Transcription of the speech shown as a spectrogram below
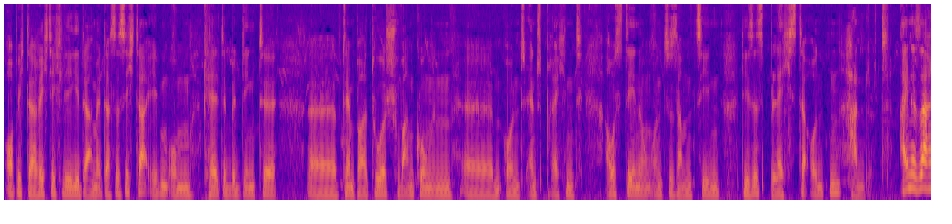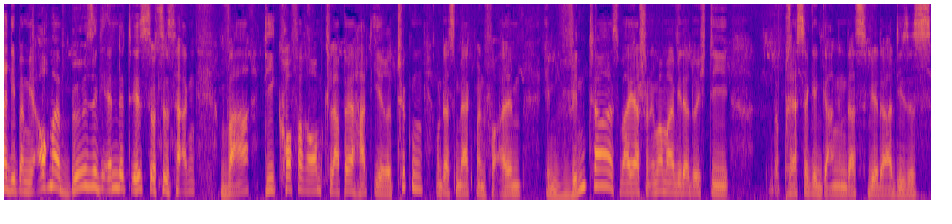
ob ich da richtig liege damit, dass es sich da eben um kältebedingte äh, Temperaturschwankungen äh, und entsprechend Ausdehnung und Zusammenziehen dieses Blechs da unten handelt. Eine Sache, die bei mir auch mal böse geendet ist, sozusagen, war die Kofferraumklappe hat ihre Tücken und das merkt man vor allem im Winter. Es war ja schon immer mal wieder durch die Presse gegangen, dass wir da dieses,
